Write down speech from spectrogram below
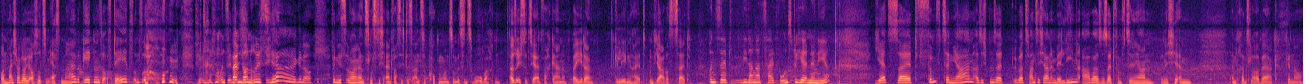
und manchmal, glaube ich, auch so zum ersten Mal begegnen, so auf Dates und so. Wir treffen uns beim Dornröschen. Ja, genau. Finde ich es immer ganz lustig, einfach sich das anzugucken und so ein bisschen zu beobachten. Also ich sitze hier einfach gerne bei jeder Gelegenheit und Jahreszeit. Und seit wie langer Zeit wohnst du hier in der Nähe? Jetzt seit 15 Jahren, also ich bin seit über 20 Jahren in Berlin, aber so seit 15 Jahren bin ich hier im, im Prenzlauer Berg, genau.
